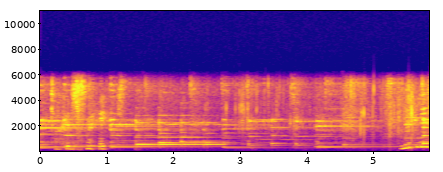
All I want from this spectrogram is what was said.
I just wait. Nicholas.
